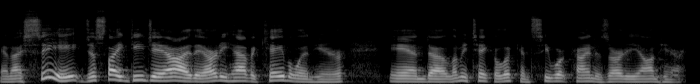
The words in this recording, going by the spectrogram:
And I see, just like DJI, they already have a cable in here. And uh, let me take a look and see what kind is already on here.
